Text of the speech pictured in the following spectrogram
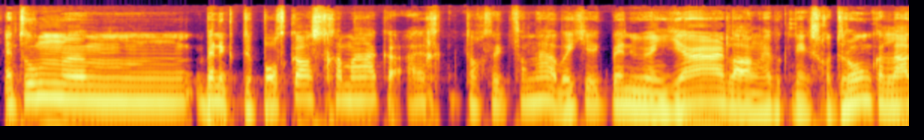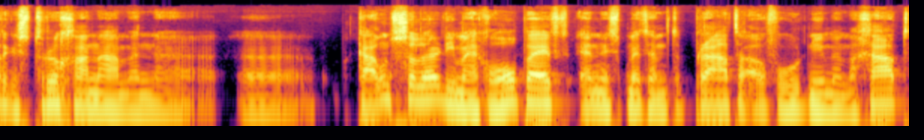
En toen ehm, ben ik de podcast gaan maken. Eigenlijk dacht ik van, nou weet je, ik ben nu een jaar lang heb ik niks gedronken. Laat ik eens teruggaan naar mijn eh, eh, counselor die mij geholpen heeft. En eens met hem te praten over hoe het nu met me gaat.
